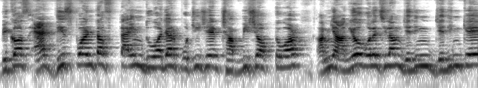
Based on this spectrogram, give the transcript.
Because at this point of time দু হাজার পঁচিশের ছাব্বিশে অক্টোবর, আমি আগেও বলেছিলাম, যেদিন, যেদিনকে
